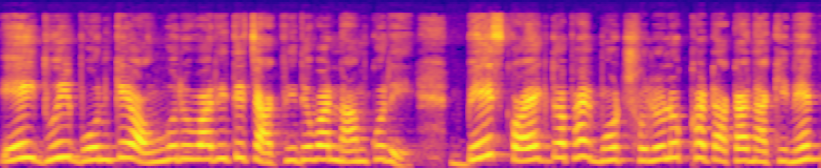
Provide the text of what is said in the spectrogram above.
এই দুই বোনকে অঙ্গনওয়াড়িতে চাকরি দেওয়ার নাম করে বেশ কয়েক দফায় মোট ষোলো লক্ষ টাকা নাকি নেন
